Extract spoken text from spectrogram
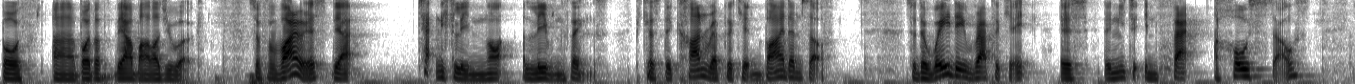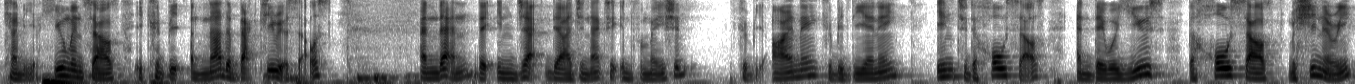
both uh, both of their biology work. So for virus, they are technically not living things because they can't replicate by themselves. So the way they replicate is they need to infect a host cells. It can be a human cells, it could be another bacteria cells, and then they inject their genetic information, it could be RNA, could be DNA, into the host cells, and they will use the host cells machinery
